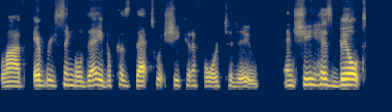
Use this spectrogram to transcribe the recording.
live every single day because that's what she can afford to do and she has built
